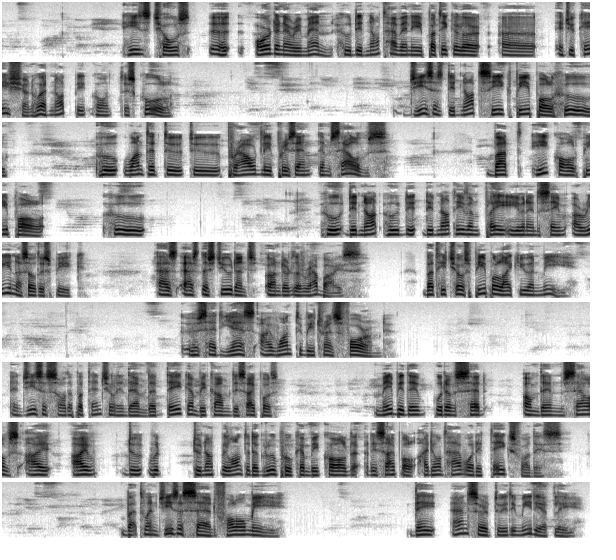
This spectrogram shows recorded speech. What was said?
He chose uh, ordinary men who did not have any particular uh, education, who had not been gone to school. Jesus did not seek people who who wanted to, to proudly present themselves. But he called people who who did not who did, did not even play even in the same arena, so to speak, as as the students under the rabbis. But he chose people like you and me who said, Yes, I want to be transformed. And Jesus saw the potential in them that they can become disciples. Maybe they would have said of themselves, I I do would do not belong to the group who can be called a disciple. I don't have what it takes for this. But when Jesus said, Follow me, they answered to it immediately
